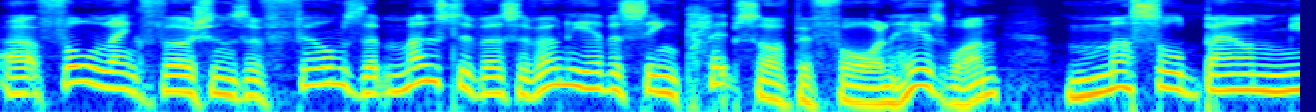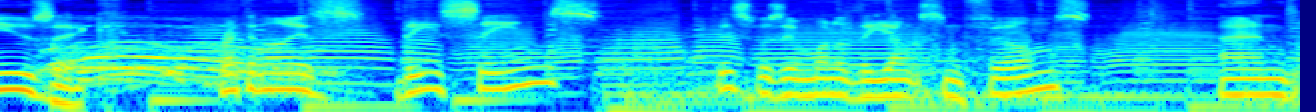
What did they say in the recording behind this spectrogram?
Uh, Full length versions of films that most of us have only ever seen clips of before, and here's one Muscle Bound Music. Recognise these scenes? This was in one of the Youngson films. And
